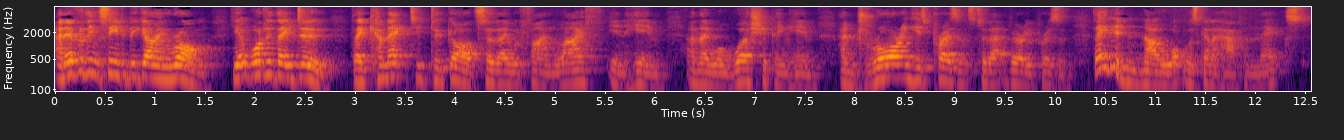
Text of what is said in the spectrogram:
and everything seemed to be going wrong. Yet what did they do? They connected to God so they would find life in Him and they were worshipping Him and drawing His presence to that very prison. They didn't know what was going to happen next.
